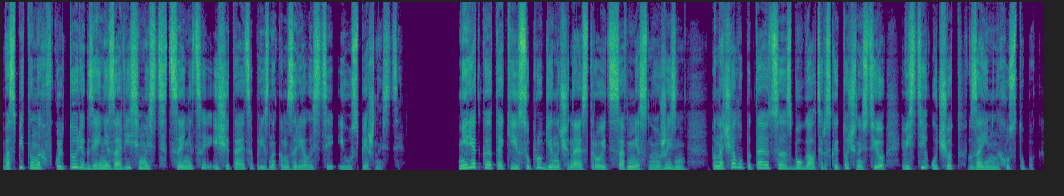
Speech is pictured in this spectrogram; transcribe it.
воспитанных в культуре, где независимость ценится и считается признаком зрелости и успешности. Нередко такие супруги, начиная строить совместную жизнь, поначалу пытаются с бухгалтерской точностью вести учет взаимных уступок.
